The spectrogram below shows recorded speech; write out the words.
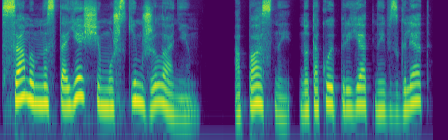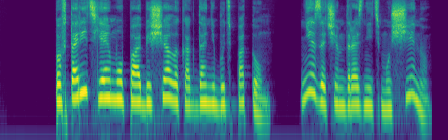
самым настоящим мужским желанием. Опасный, но такой приятный взгляд. Повторить я ему пообещала когда-нибудь потом. Незачем дразнить мужчину,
